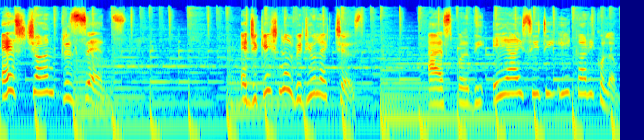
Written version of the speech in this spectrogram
S. Chand presents Educational Video Lectures as per the AICTE curriculum.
